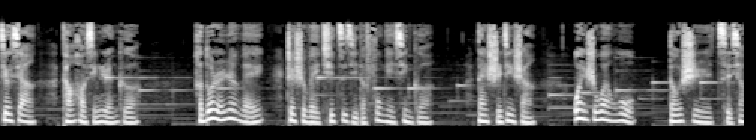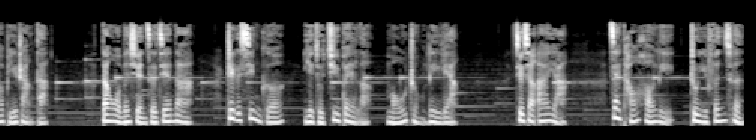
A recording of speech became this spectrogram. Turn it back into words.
就像讨好型人格，很多人认为这是委屈自己的负面性格，但实际上，万事万物都是此消彼长的。当我们选择接纳，这个性格也就具备了某种力量。就像阿雅，在讨好里注意分寸，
